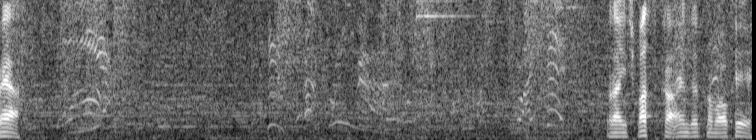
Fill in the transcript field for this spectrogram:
Mehr. Oder eigentlich Maske einsetzen, aber okay.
